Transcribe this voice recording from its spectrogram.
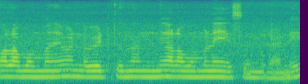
వాళ్ళ అమ్మమ్మనే వండబెడుతుంది. అన్నీ వాళ్ళ అమ్మమ్మనే వేసింది రండి.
